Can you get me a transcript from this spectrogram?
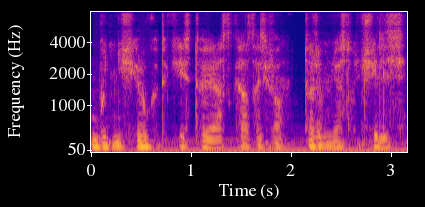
будни хирурга такие истории рассказывать вам, которые у меня случились.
